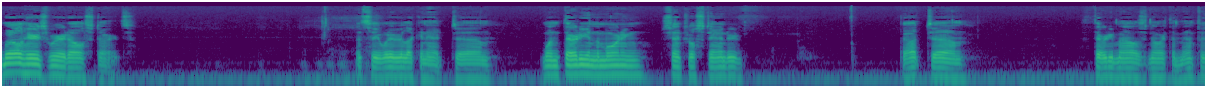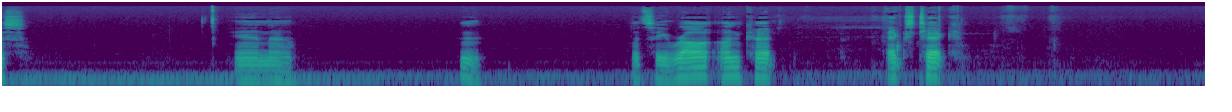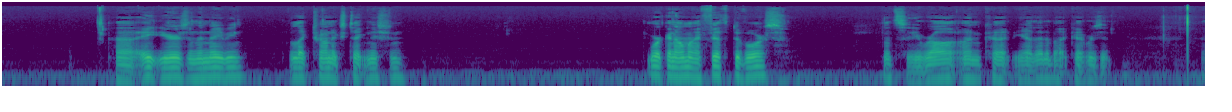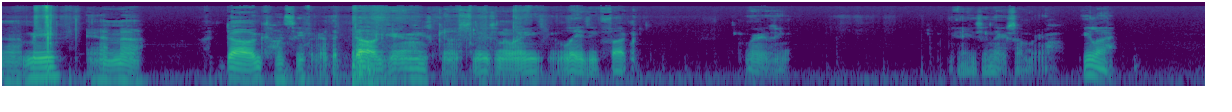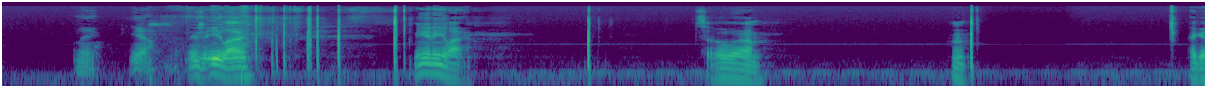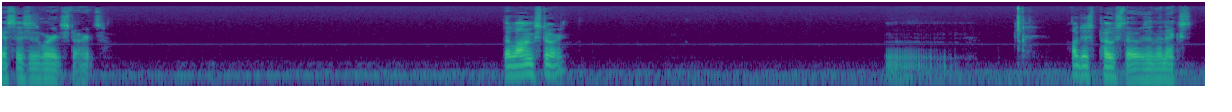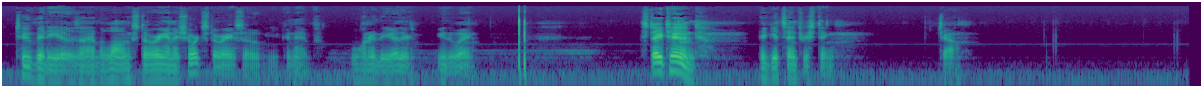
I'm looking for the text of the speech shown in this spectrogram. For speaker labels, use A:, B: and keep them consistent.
A: Well, here's where it all starts. Let's see, what are we looking at? Um, 1.30 in the morning, Central Standard. About um, 30 miles north of Memphis. And, uh, hmm. Let's see, raw, uncut, X-Tech. Uh, eight years in the Navy, electronics technician. Working on my fifth divorce. Let's see, raw, uncut. Yeah, that about covers it. Uh, me and uh, a dog. Let's see if I got the dog here. He's kind of snoozing away. He's a lazy fuck. Where is he? Yeah, he's in there somewhere. Eli. Me. Yeah. There's Eli. Me and Eli. So, um, hmm. I guess this is where it starts. The long story. Hmm. I'll just post those in the next two videos. I have a long story and a short story, so you can have one or the other, either way. Stay tuned. It gets interesting. Ciao.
